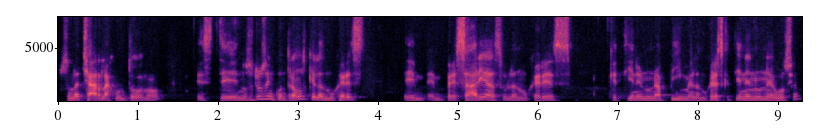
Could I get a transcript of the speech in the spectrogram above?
pues una charla junto, ¿no? Este, nosotros encontramos que las mujeres em, empresarias o las mujeres que tienen una pyme, las mujeres que tienen un negocio,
